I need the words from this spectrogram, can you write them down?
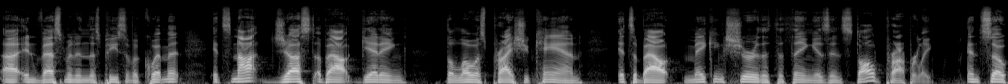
uh, investment in this piece of equipment, it's not just about getting the lowest price you can. It's about making sure that the thing is installed properly. And so,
